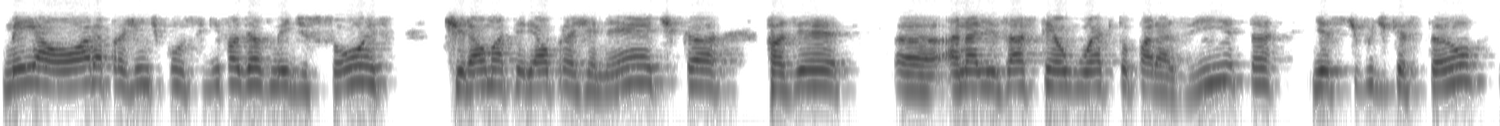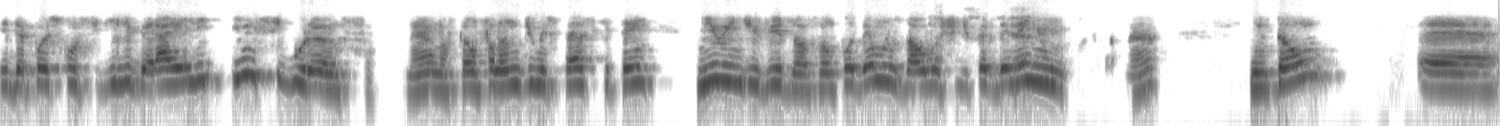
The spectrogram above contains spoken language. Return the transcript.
meia hora para a gente conseguir fazer as medições, tirar o material para genética, fazer uh, analisar se tem algum ectoparasita e esse tipo de questão e depois conseguir liberar ele em segurança. Né? Nós estamos falando de uma espécie que tem mil indivíduos, nós não podemos nos dar o luxo de perder nenhum. Né? Então, é,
